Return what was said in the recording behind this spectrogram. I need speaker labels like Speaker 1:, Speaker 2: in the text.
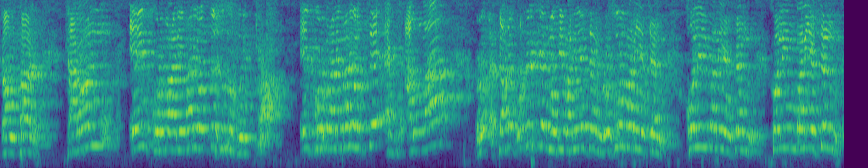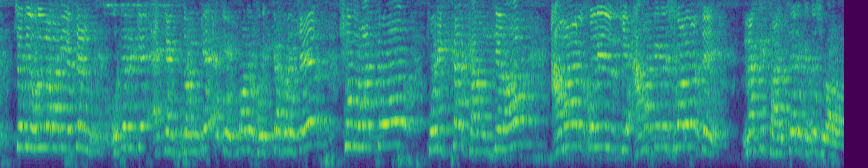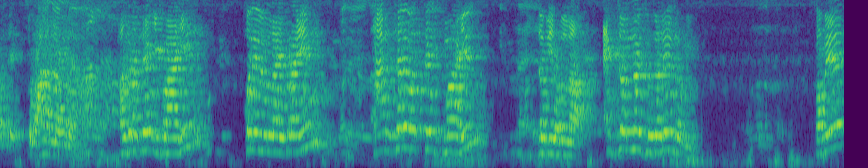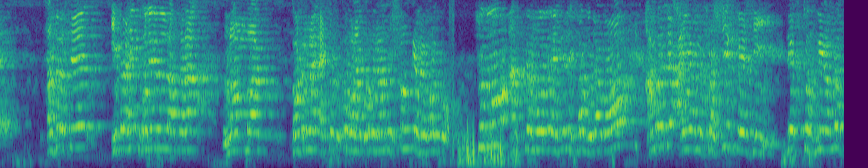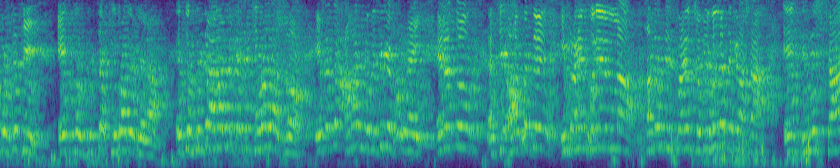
Speaker 1: কাউসার। কারণ এই কোরবানি মানে হচ্ছে শুধু পরীক্ষা। এই কোরবানি মানে হচ্ছে আল্লাহ যারা তাদেরকে নবী বানিয়েছেন, রসুল বানিয়েছেন, খলিল বানিয়েছেন, কলিম বানিয়েছেন বানিয়েছেন, ওদেরকে এক একজনকে এক একভাবে পরীক্ষা করেছে। শুধুমাত্র পরীক্ষার কারণ ছিল, আমার খলিল কি আমাকে বেশি ভালোবাসে, নাকি তার ছেলেকে বেশি ভালোবাসে? হজরতে ইব্রাহিম খলিলুল্লাহ ইব্রাহিম, তার ছেলে হচ্ছে ইসমাহিল জবিহুল্লাহ। একজন নয়, দুজনেই নবী। তবে হজরতে ইব্রাহিম খলিলুল্লাহ তারা লম্বা ঘটনা এতটুকু বলা না। শুধু আজকে আমরা যে আইয়ামে তসিক পেয়েছি, যে আমরা পড়তেছি, এই তকবিরটা কীভাবে পেলাম? এই তকবিরটা আমাদের কাছে কীভাবে আসলো? এটা তো আমার নবী থেকে পড়ে নাই, এটা তো হজরতে ইব্রাহিম হলিল্লাহ হজরত ইসমাইল জবিহুল্লাহ থেকে আসা। এই জিনিসটা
